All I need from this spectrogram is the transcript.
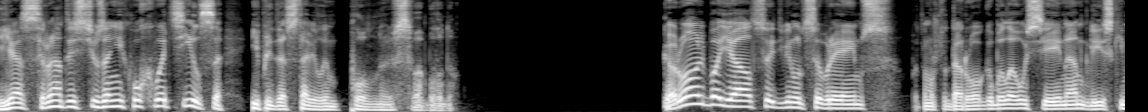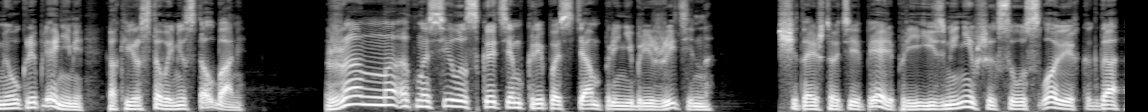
я с радостью за них ухватился и предоставил им полную свободу. Король боялся двинуться в Реймс, потому что дорога была усеяна английскими укреплениями, как верстовыми столбами. Жанна относилась к этим крепостям пренебрежительно, считая, что теперь, при изменившихся условиях, когда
